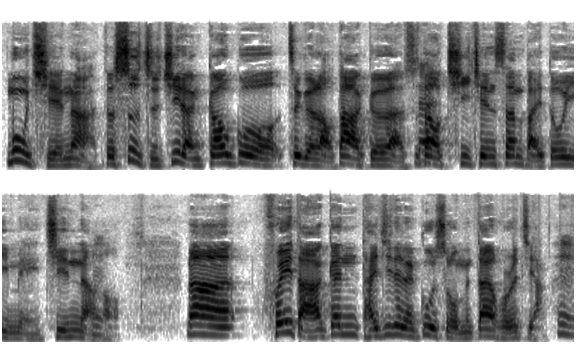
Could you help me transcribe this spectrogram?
目前呐的市值居然高过这个老大哥啊，是到七千三百多亿美金了哈。那辉达跟台积电的故事，我们待会儿讲。嗯，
